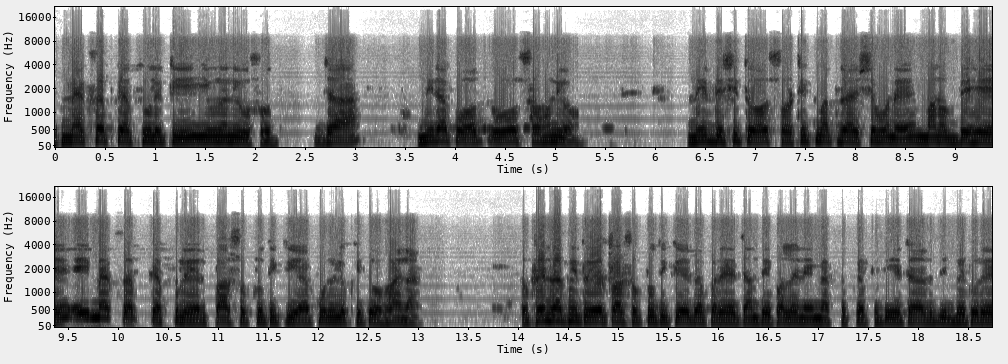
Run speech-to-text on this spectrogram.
ম্যাক্সাপ ক্যাপসুল একটি ইউনানি ওষুধ, যা নিরাপদ ও সহনীয়। নির্দেশিত সঠিক মাত্রায় সেবনে মানব দেহে এই ম্যাক্সাপ ক্যাপসুলের পার্শ্ব প্রতিক্রিয়া পরিলক্ষিত হয় না। তো ফ্রেন্ড আপনি তো এর পার্শ্ব প্রতিক্রিয়ার ব্যাপারে জানতে পারলেন এই ম্যাক্সআপ ক্যাপসুলটি এটার ভেতরে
